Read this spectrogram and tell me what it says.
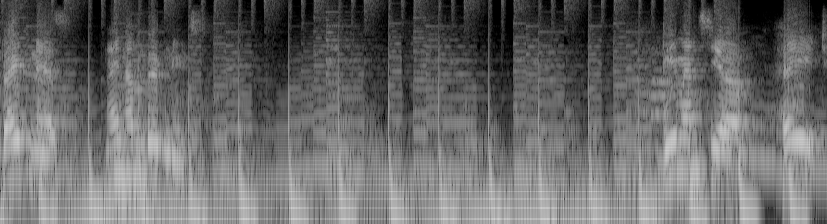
brightness 900 nits dimension Height.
